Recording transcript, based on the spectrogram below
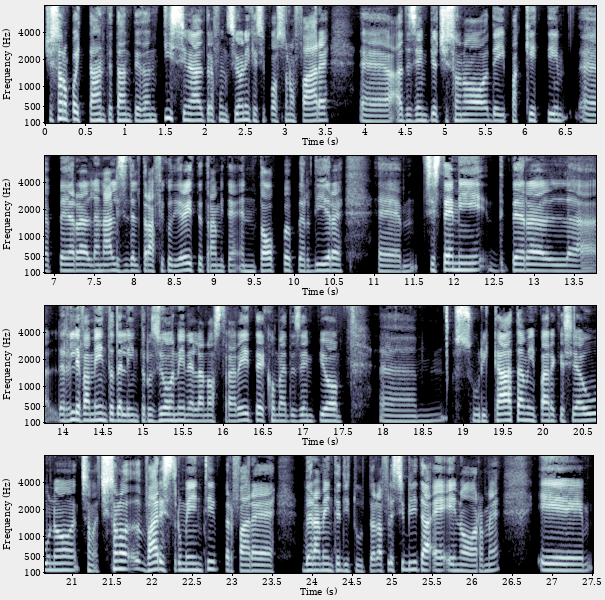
Ci sono poi tante, tante, tantissime altre funzioni che si possono fare, eh, ad esempio ci sono dei pacchetti eh, per l'analisi del traffico di rete tramite NTOP per dire eh, sistemi per il, il, rilevamento delle intrusioni nella nostra rete come ad esempio ehm, Suricata mi pare che sia uno. Insomma ci sono vari strumenti per fare veramente di tutto. La flessibilità è enorme e,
